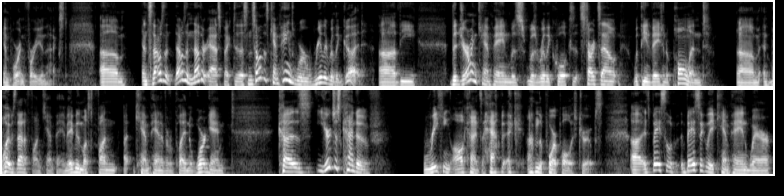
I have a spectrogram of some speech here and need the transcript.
important for you next? Um, and so that was that was another aspect to this. And some of those campaigns were really really good. Uh, the the German campaign was was really cool because it starts out with the invasion of Poland, um, and boy was that a fun campaign. Maybe the most fun uh, campaign I've ever played in a war game. Because you're just kind of wreaking all kinds of havoc on the poor Polish troops. Uh, it's basically basically a campaign where,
